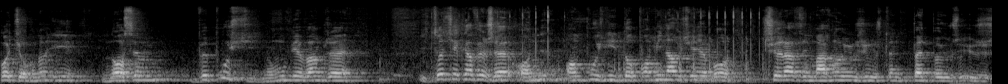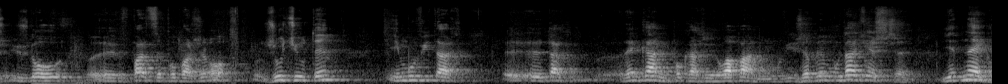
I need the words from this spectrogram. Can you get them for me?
pociągnąć i nosem wypuścić. No mówię wam, że i co ciekawe, że on, on później dopominał się, bo trzy razy machnął już, już ten pet, bo już, już, już go e, w palce poparzyło, rzucił tym i mówi tak, y, y, tak rękami pokazuje, łapami, mówi, żeby mu dać jeszcze jednego,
